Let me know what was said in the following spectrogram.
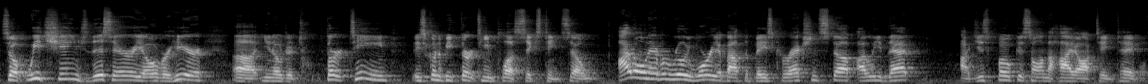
So if we change this area over here, uh, you know, to 13, it's gonna be 13 plus 16. So I don't ever really worry about the base correction stuff. I leave that, I just focus on the high octane table.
